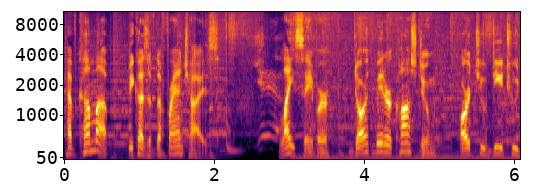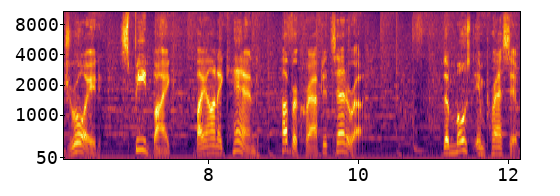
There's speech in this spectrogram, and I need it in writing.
have come up because of the franchise. Lightsaber, Darth Vader costume, R2-D2 droid, speed bike, bionic hand, hovercraft, etc. The most impressive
